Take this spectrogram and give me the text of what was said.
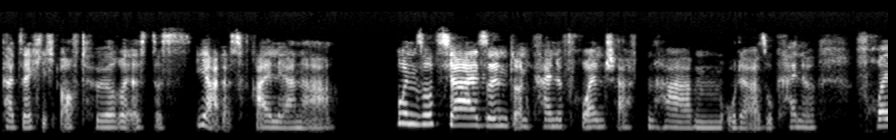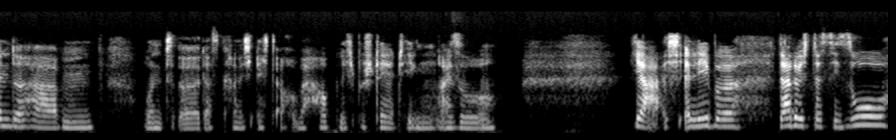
tatsächlich oft höre, ist, dass, ja, dass Freilerner unsozial sind und keine Freundschaften haben oder so keine Freunde haben. Und äh, das kann ich echt auch überhaupt nicht bestätigen. Also ja, ich erlebe dadurch, dass sie so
